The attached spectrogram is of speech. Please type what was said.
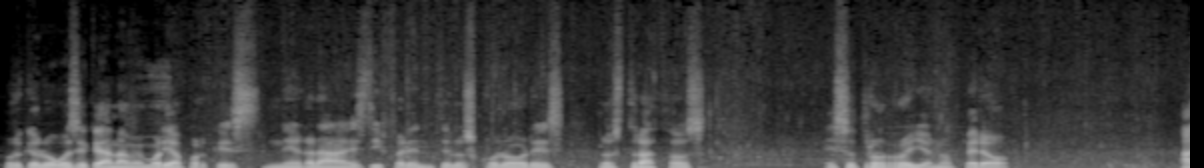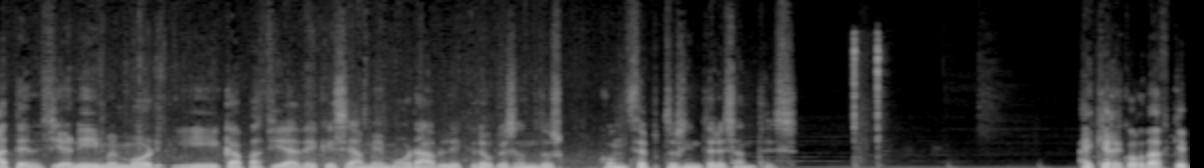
porque luego se queda en la memoria, porque es negra, es diferente, los colores, los trazos, es otro rollo, ¿no? Pero atención y, y capacidad de que sea memorable, creo que son dos conceptos interesantes. Hay que recordar que,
